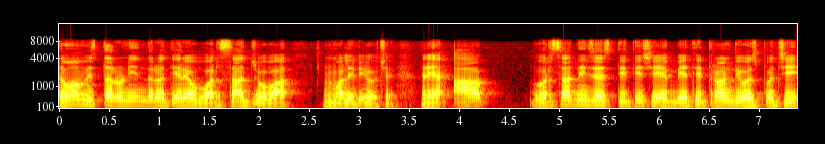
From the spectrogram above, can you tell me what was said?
તમામ વિસ્તારોની અંદર અત્યારે વરસાદ જોવા મળી રહ્યો છે. અને આ વરસાદની જે સ્થિતિ છે એ બેથી ત્રણ દિવસ પછી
